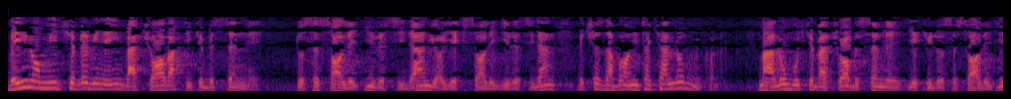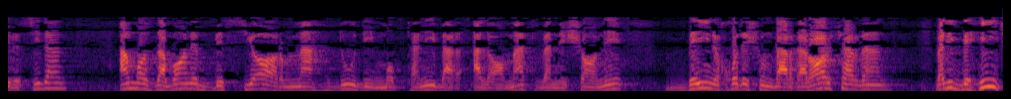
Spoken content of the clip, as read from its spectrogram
به این امید که ببینه این بچه ها وقتی که به سن دو سه سالگی رسیدن یا یک سالگی رسیدن به چه زبانی تکلم می‌کنن؟ معلوم بود که بچه ها به سن یکی دو سه سالگی رسیدن اما زبان بسیار محدودی مبتنی بر علامت و نشانه بین خودشون برقرار کردند ولی به هیچ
